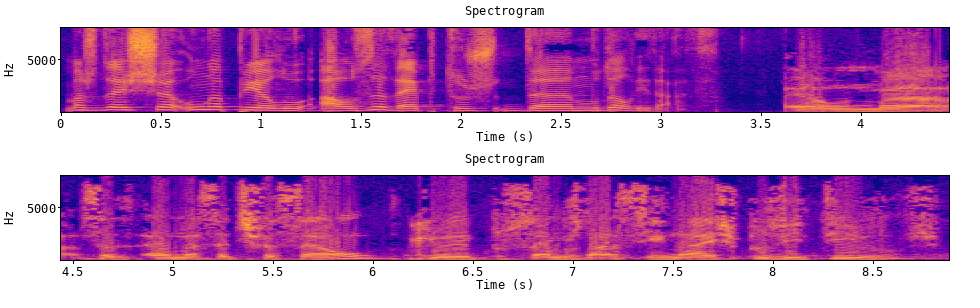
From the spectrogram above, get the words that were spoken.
mas deixa um apelo aos adeptos da modalidade. É uma, é uma satisfação que possamos dar sinais positivos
